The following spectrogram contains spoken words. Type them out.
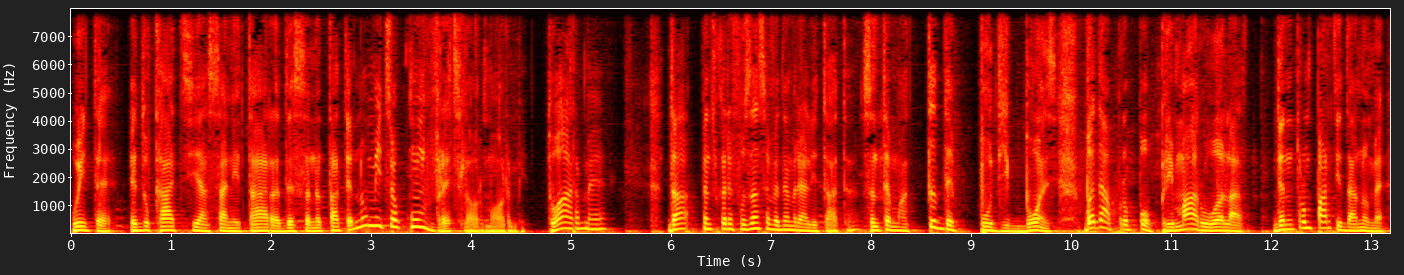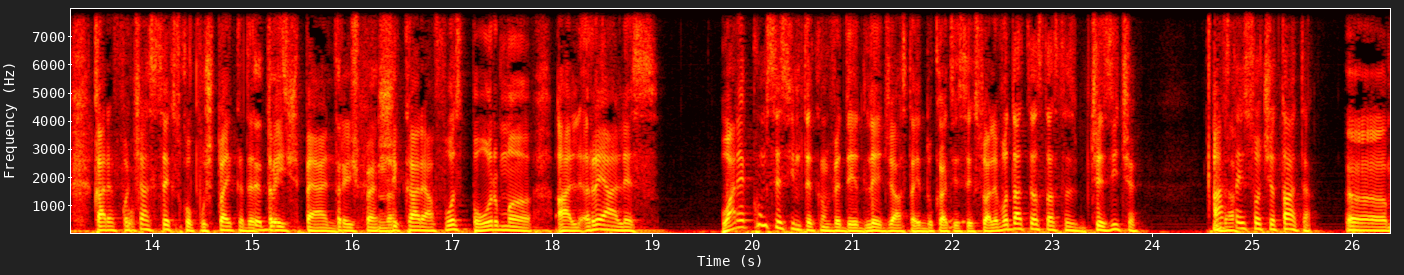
Uite, educația sanitară, de sănătate, numiți-o cum vreți la urmă urmi. Doarme, da, pentru că refuzăm să vedem realitatea. Suntem atât de pudibonzi. Bă, da, apropo, primarul ăla dintr-un partid anume, care făcea sex cu o puștoaică de, de 13 ani 13 ani, și da. care a fost pe urmă al reales. Oare cum se simte când vede legea asta educației sexuale? Vă dați asta, asta ce zice? Asta da. e societatea. Uh,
